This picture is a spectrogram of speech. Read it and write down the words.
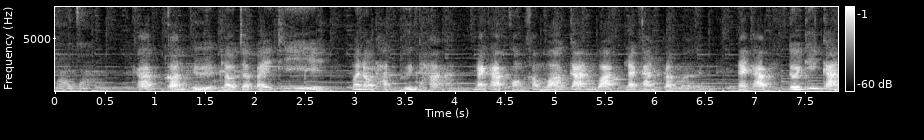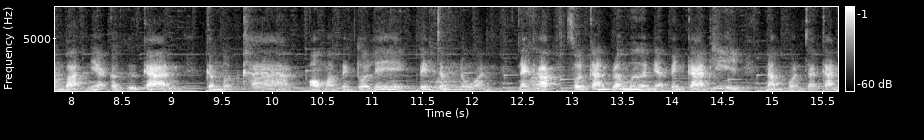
คะอาจารย์ ครับก่อนอื่นเราจะไปที่มโนทัศน์พื้นฐานนะครับของคำว่าการวัดและการประเมินนะครับ โดยที่การวัดเนี่ยก็คือการกำหนดค่าออกมาเป็นตัวเลขเป็นจำนวนนะครับ ส่วนการประเมินเนี่ยเป็นการที่นำผลจากการ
